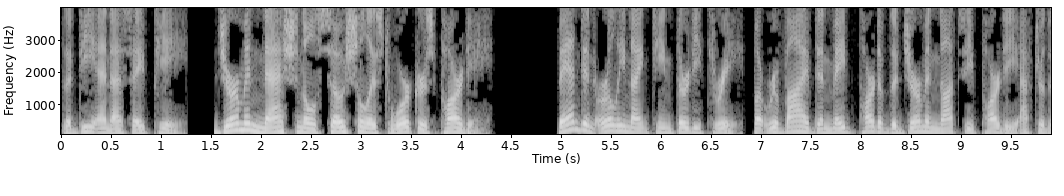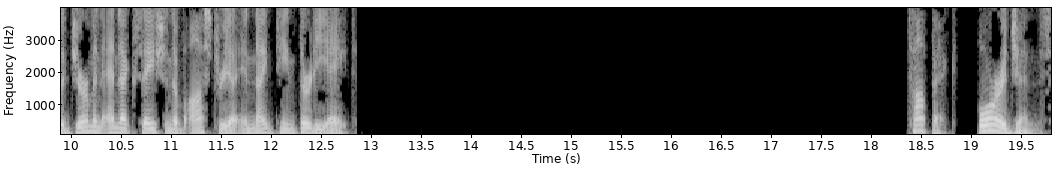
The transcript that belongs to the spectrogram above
the DNSAP. German National Socialist Workers' Party, banned in early 1933, but revived and made part of the German Nazi Party after the German annexation of Austria in 1938. Origins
